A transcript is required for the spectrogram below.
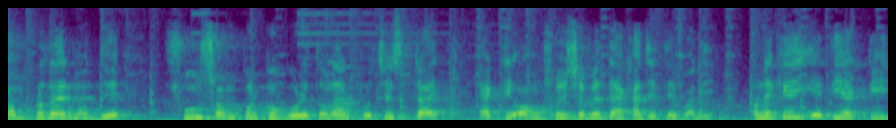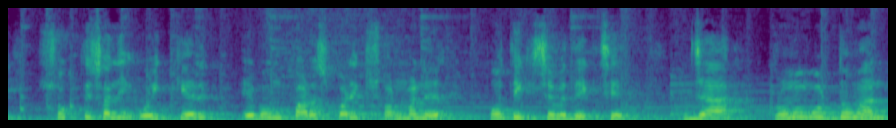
সম্প্রদায়ের মধ্যে সুসম্পর্ক গড়ে তোলার প্রচেষ্টায় একটি অংশ হিসেবে দেখা যেতে পারে। অনেকেই এটি একটি শক্তিশালী ঐক্যের এবং পারস্পরিক সম্মানের প্রতীক হিসেবে দেখছেন। যা ক্রমবর্ধমান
